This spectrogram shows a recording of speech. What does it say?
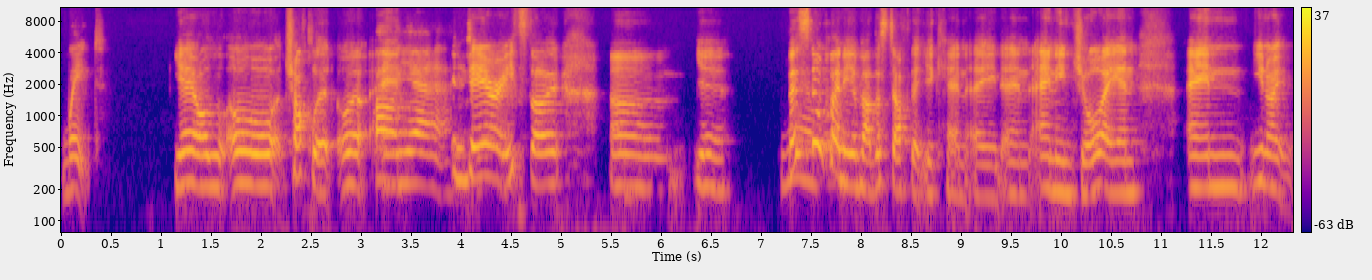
wheat. yeah, or, or chocolate or Oh, and, yeah. and dairy. So um, yeah. there's Yeah. still plenty of other stuff that you can eat and and enjoy and and you know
